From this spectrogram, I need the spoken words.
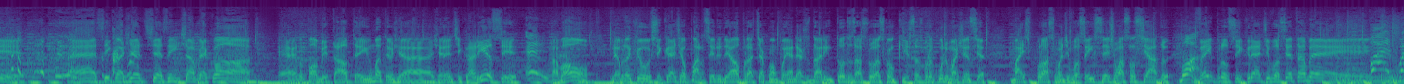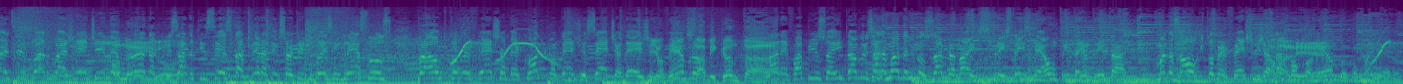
É, cinco agentes em Chapecó. É, no Palmital tem uma, tem o ge- a gerente Clarice. Ei. Tá bom? Lembrando que o Sicredi é o parceiro ideal para te acompanhar e ajudar em todas as suas conquistas. Procure uma agência mais próxima de você e seja um associado. Boa. Vem pro Sicredi você também. Vai participando com a gente e lembrando a gurizada que sexta-feira tem sorteio de dois ingressos pra Oktoberfest Chapecó, que acontece de 7 a 10 de E o quem novembro. sabe canta. Lá na EFAP, isso aí. Então, gurizada, manda ali no zap pra nós, 3361-3130. Manda só o Oktoberfest que já Tá tá concorrendo, companheiro.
